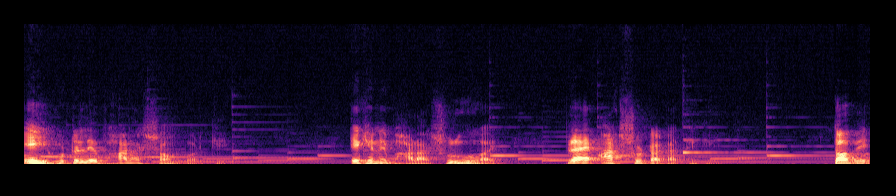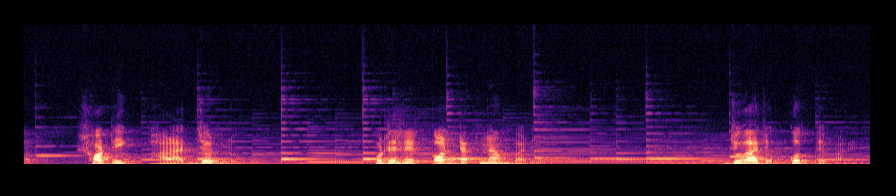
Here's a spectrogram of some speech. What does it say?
এই হোটেলে ভাড়া সম্পর্কে। এখানে ভাড়া শুরু হয় প্রায় আটশো টাকা থেকে। তবে সঠিক ভাড়ার জন্য হোটেলের কন্ট্যাক্ট নাম্বারে যোগাযোগ করতে পারেন।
